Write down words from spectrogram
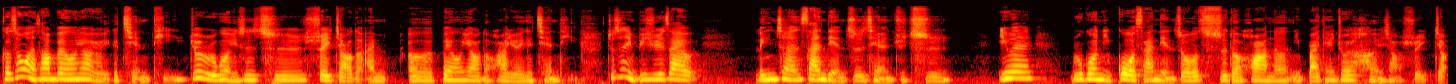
可是晚上备用药有一个前提，就如果你是吃睡觉的安呃备用药的话，有一个前提，就是你必须在凌晨三点之前去吃，因为。如果你过三点之后吃的话呢，你白天就会很想睡觉，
